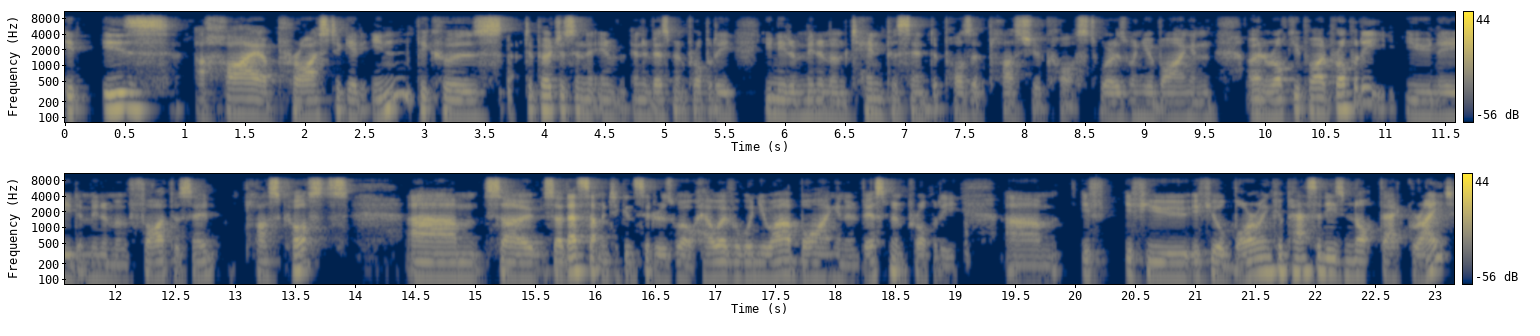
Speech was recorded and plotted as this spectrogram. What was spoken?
it is a higher price to get in because to purchase an, an investment property, you need a minimum 10% deposit plus your cost. Whereas when you're buying an owner occupied property, you need a minimum 5% plus costs. Um, so, so that's something to consider as well. However, when you are buying an investment property, um, if if you if your borrowing capacity is not that great,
